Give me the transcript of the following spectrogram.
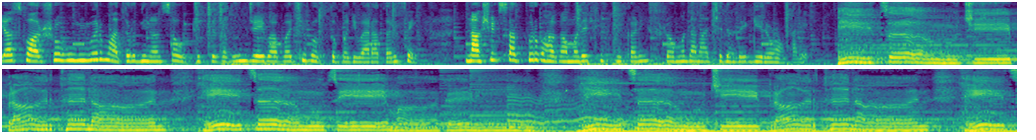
याच पार्श्वभूमीवर मातृदिनाचं औचित्य साधून जय बाबाजी भक्त परिवारातर्फे नाशिक सातपूर भागामध्ये ठिकठिकाणी श्रमदानाचे धडे गिरवण्यात आले. हीच मुची प्रार्थनान हेच मुचे मागणी. हीच मुची प्रार्थनान हेच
